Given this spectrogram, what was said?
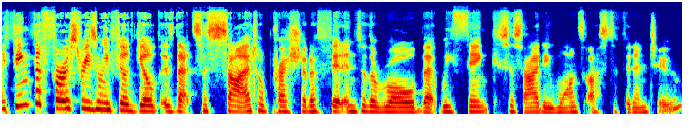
I think the first reason we feel guilt is that societal pressure to fit into the role that we think society wants us to fit into.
